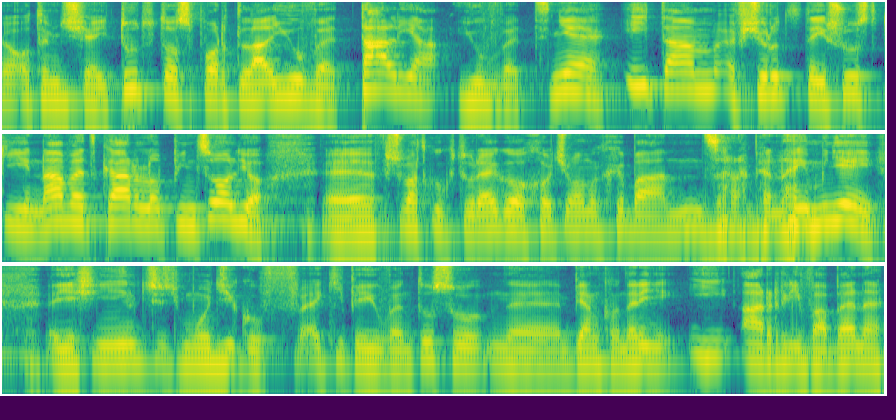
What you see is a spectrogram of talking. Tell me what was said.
E, o tym dzisiaj Tutto Sport, La Juve, Talia, Juve tnie i tam wśród tej szóstki nawet Carlo Pinzolio, e, w przypadku którego, choć on chyba zarabia najmniej, jeśli nie liczyć młodzików w ekipie Juventusu, Bianconeri i Arriva Bene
